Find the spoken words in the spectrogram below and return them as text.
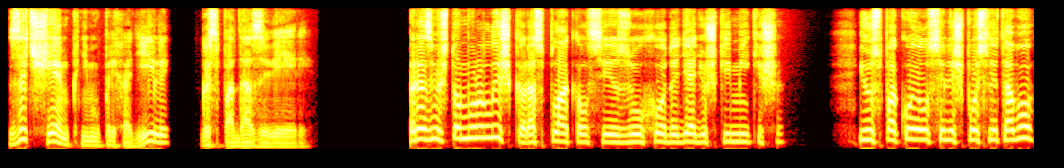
зачем к нему приходили господа-звери. Разве что Мурлышка расплакался из-за ухода дядюшки Микиша и успокоился лишь после того,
